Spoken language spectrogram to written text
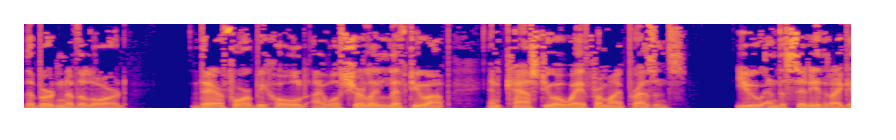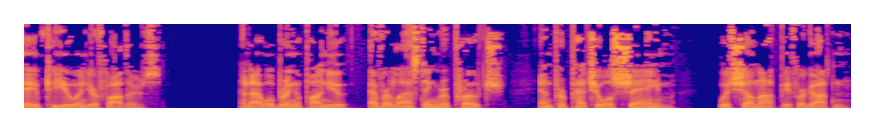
the burden of the Lord. Therefore, behold, I will surely lift you up and cast you away from my presence, you and the city that I gave to you and your fathers. And I will bring upon you everlasting reproach and perpetual shame, which shall not be forgotten.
